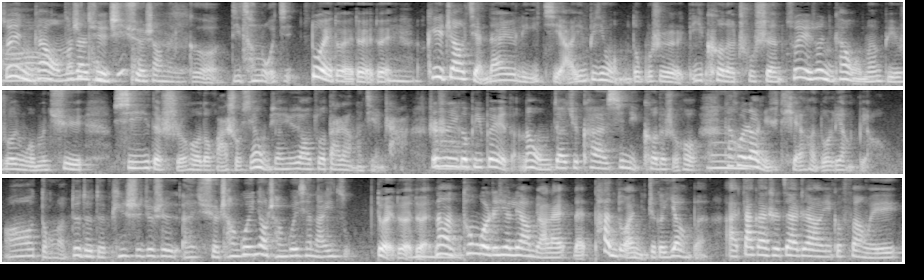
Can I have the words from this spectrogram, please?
所以你看，我们再去统计学上的一个底层逻辑。对对对对，可以这样简单于理解啊，因为毕竟我们都不是医科的出身，所以说你看我们比如说我们去西医的时候的话，首先我们先需要做大量的检查，这是一个必备的。那我们再去看心理科的时候，它会让你去填很多量表。哦，懂了，对对对，平时就是哎，血常规、尿常规先来一组。对对对，那通过这些量表来来判断你这个样本，哎，大概是在这样一个范围、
